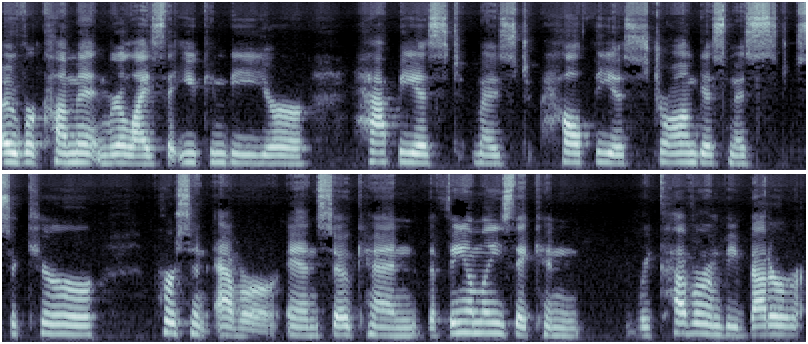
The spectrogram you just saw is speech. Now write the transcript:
overcome it and realize that you can be your happiest, most healthiest, strongest, most secure person ever. And so can the families, they can recover and be better.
